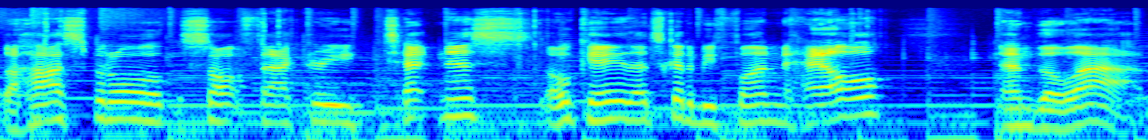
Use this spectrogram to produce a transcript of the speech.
the hospital, the salt factory, tetanus. Okay, that's gonna be fun. Hell, and the lab.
